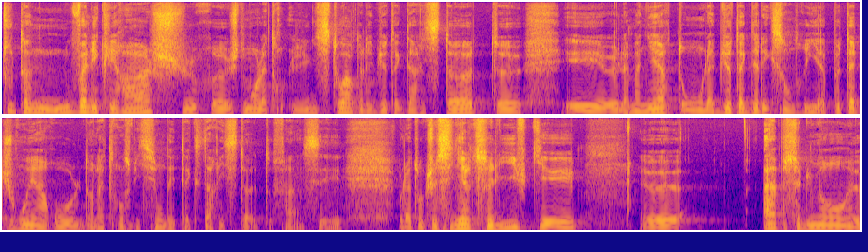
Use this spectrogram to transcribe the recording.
tout un nouvel éclairage sur euh, justement l'histoire de la bibliothèque d'Aristote et la manière dont la bibliothèque d'Alexandrie a peut-être joué un rôle dans la transmission des textes d'Aristote. Enfin, voilà. Donc, je signale ce livre qui est absolument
